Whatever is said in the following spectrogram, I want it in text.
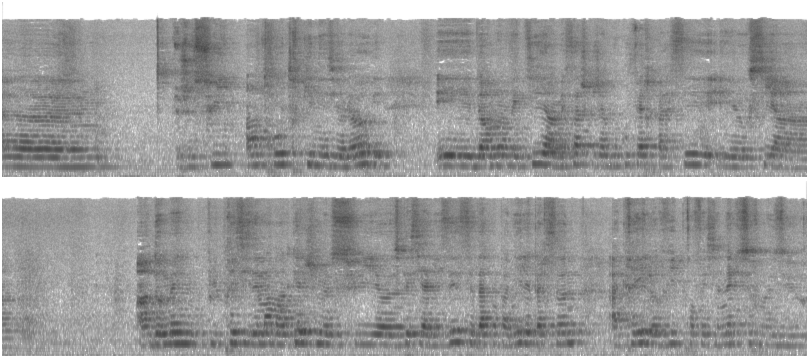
Euh, je suis entre autres kinésiologue et dans mon métier un message que j'aime beaucoup faire passer et aussi un, domaine plus précisément dans lequel je me suis spécialisée, c'est d'accompagner les personnes à créer leur vie professionnelle sur mesure.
